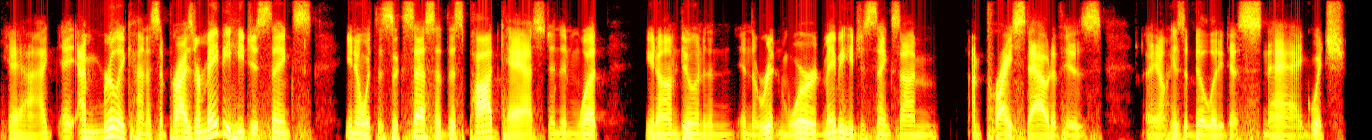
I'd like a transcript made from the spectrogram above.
yeah, I, I, I'm really kind of surprised. Or maybe he just thinks, you know, with the success of this podcast and then what, you know, I'm doing in, in the written word, maybe he just thinks I'm I'm priced out of his, you know, his ability to snag, which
